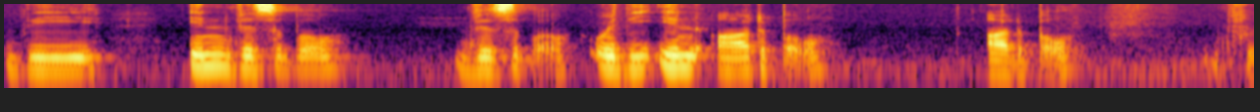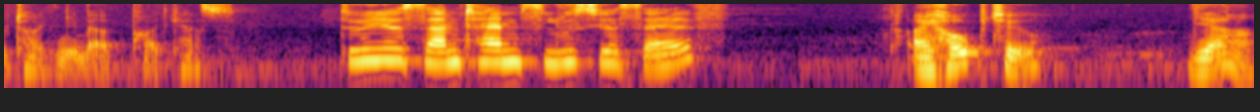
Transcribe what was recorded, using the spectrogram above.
the invisible visible or the inaudible audible, if we're talking about podcasts. Do you sometimes lose yourself? I hope to. Yeah.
